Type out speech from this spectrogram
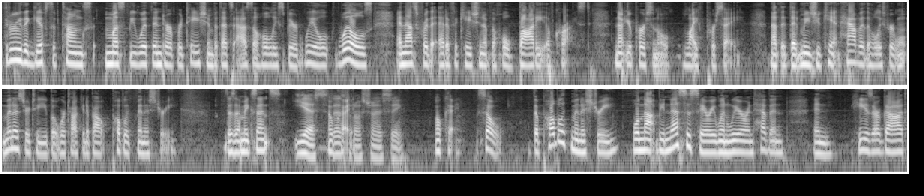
through the gifts of tongues must be with interpretation, but that's as the Holy Spirit will, wills, and that's for the edification of the whole body of Christ, not your personal life per se. Not that that means you can't have it, the Holy Spirit won't minister to you, but we're talking about public ministry. Does that make sense? Yes, okay. that's what I was trying to say. Okay. So the public ministry will not be necessary when we are in heaven and He is our God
